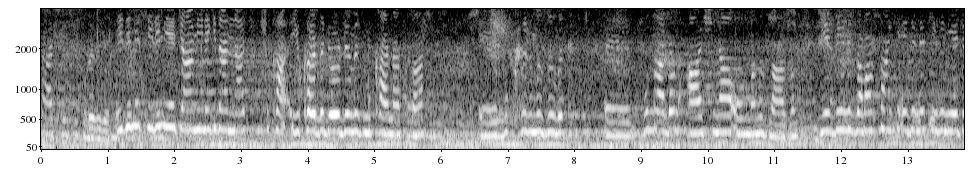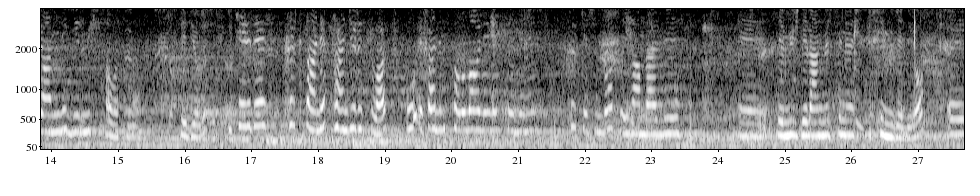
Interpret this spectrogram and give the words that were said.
karşılaşırsınız. Edirne Selimiye Camii'ne gidenler şu ka- yukarıda gördüğümüz mukarnaslar, e, bu kırmızılık, e, bunlardan aşina olmanız lazım. Girdiğimiz zaman sanki Edirne Selimiye Camii'ne girmiş havasını hissediyoruz. İçeride 40 tane penceresi var. Bu Efendimiz sallallahu aleyhi ve sellemin 40 yaşında peygamberliği e, ve müjdelenmesini simgeliyor. E,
